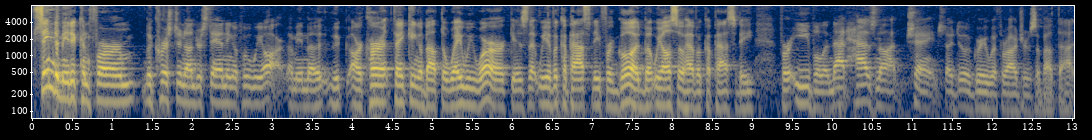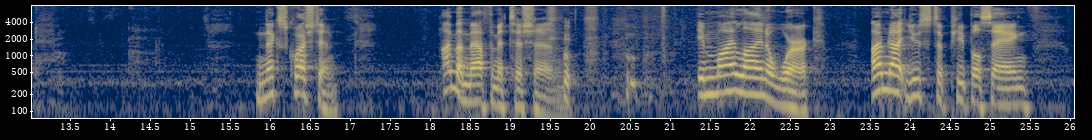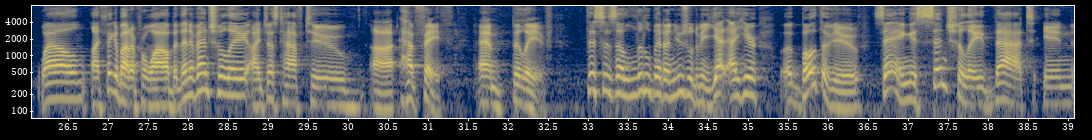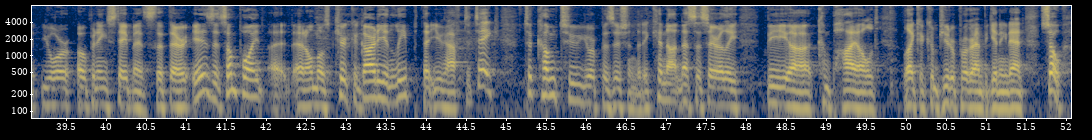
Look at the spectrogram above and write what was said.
seem to me to confirm the Christian understanding of who we are. I mean, the, the, our current thinking about the way we work is that we have a capacity for good, but we also have a capacity for evil, and that has not changed. I do agree with Rogers about that. Next question. I'm a mathematician. In my line of work, I'm not used to people saying, well, I think about it for a while, but then eventually I just have to uh, have faith and believe. This is a little bit unusual to me, yet I hear uh, both of you saying essentially that in your opening statements that there is at some point uh, an almost Kierkegaardian leap that you have to take to come to your position, that it cannot necessarily be uh, compiled like a computer program beginning to end. So,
